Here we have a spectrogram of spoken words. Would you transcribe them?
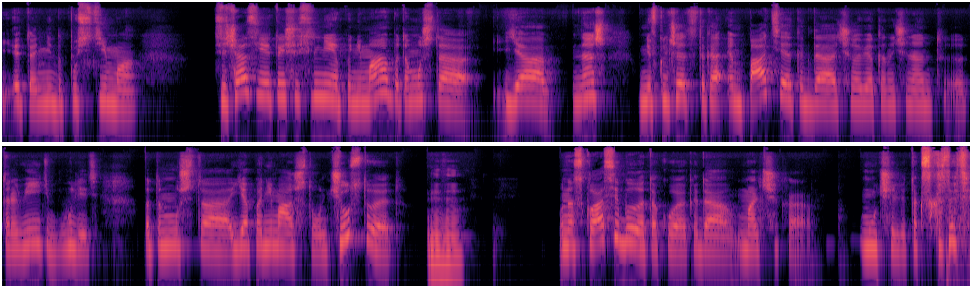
это недопустимо. Сейчас я это еще сильнее понимаю, потому что я, знаешь, у меня включается такая эмпатия, когда человека начинают э, травить, булить, потому что я понимаю, что он чувствует. Угу. У нас в классе было такое, когда мальчика мучили, так сказать.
